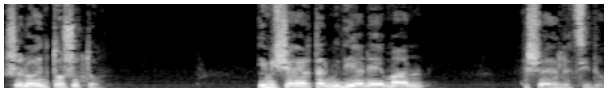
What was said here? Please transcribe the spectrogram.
שלא אנטוש אותו. אם יישאר תלמידי הנאמן, אשאר לצידו.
